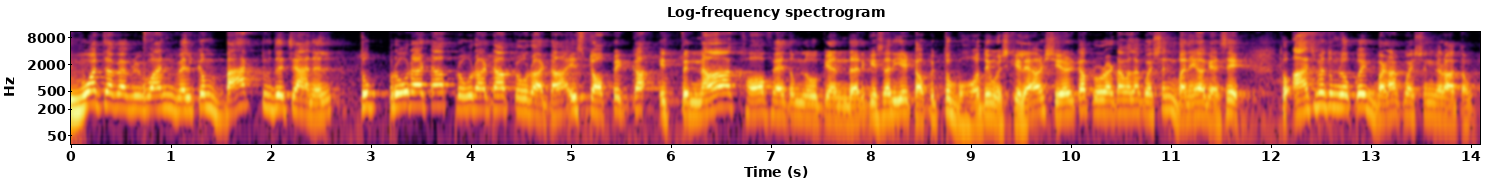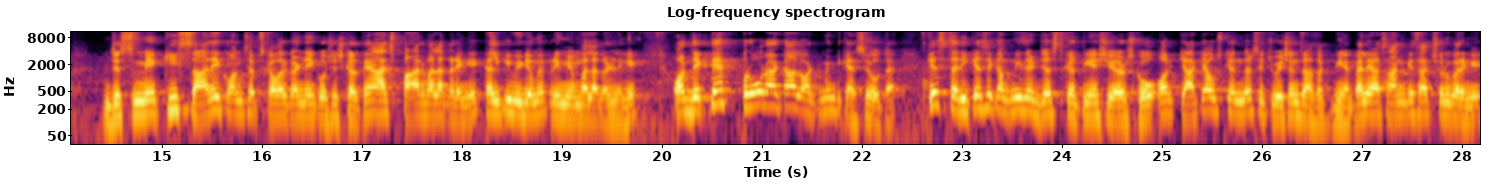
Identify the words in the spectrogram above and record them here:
What's up everyone welcome back to the channel तो pro rata pro rata pro rata इस टॉपिक का इतना खौफ है तुम लोगों के अंदर कि सर, ये टॉपिक तो बहुत ही मुश्किल है और शेयर का प्रोराटा वाला क्वेश्चन बनेगा कैसे? तो आज मैं तुम लोग को एक बड़ा क्वेश्चन कराता हूँ। जिसमें कि सारे कॉन्सेप्ट कवर करने की कोशिश करते हैं। आज पार वाला करेंगे, कल की वीडियो में प्रीमियम वाला कर लेंगे। और देखते हैं प्रोराटा अलॉटमेंट कैसे होता है। किस तरीके से कंपनीज़ एडजस्ट करती हैं शेयर्स को और क्या क्या उसके अंदर सिचुएशंस आ सकती हैं। पहले आसान के साथ शुरू करेंगे।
